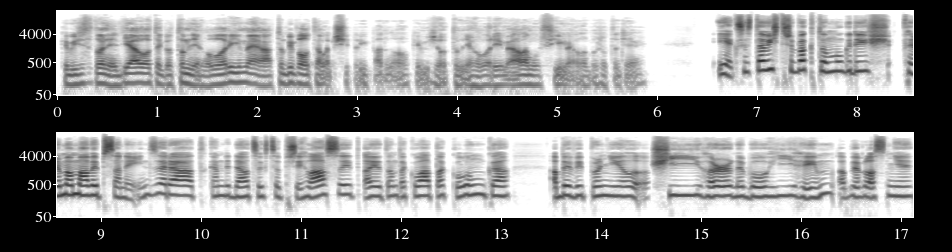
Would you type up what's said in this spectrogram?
Keby sa to nedialo, tak o tom nehovoríme a to by bol ten lepší prípad, no, kebyže o tom nehovoríme, ale musíme, lebo sa to deje. Jak se stavíš třeba k tomu, když firma má vypsaný inzerát, kandidát se chce přihlásit a je tam taková ta kolonka, aby vyplnil she, her nebo he, him, aby vlastně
